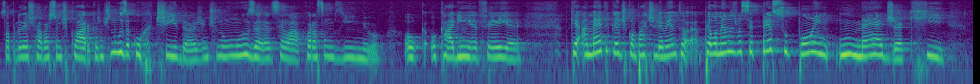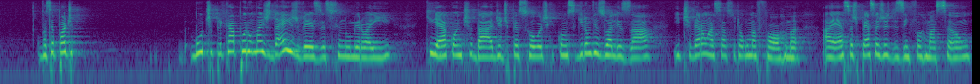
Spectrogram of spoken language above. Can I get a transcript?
só deixar bastante claro, que a gente não usa curtida, a gente não usa, sei lá, coraçãozinho ou, ou carinha feia. Porque a métrica de compartilhamento, pelo menos você pressupõe, em média, que você pode multiplicar por umas 10 vezes esse número aí, que é a quantidade de pessoas que conseguiram visualizar e tiveram acesso de alguma forma a essas peças de desinformação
